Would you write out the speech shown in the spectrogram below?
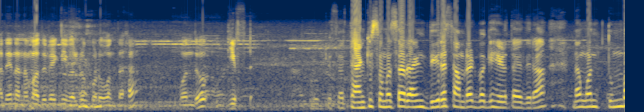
ಅದೇ ನನ್ನ ಮದುವೆಗೆ ನೀವೆಲ್ಲರೂ ಕೊಡುವಂತಹ ಒಂದು gift. Okay sir thank you so much sir and Dheera Samrat ಬಗ್ಗೆ ಹೇಳ್ತಾ ಇದ್ದೀರಾ? ನಂಗೊಂದು ತುಂಬ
